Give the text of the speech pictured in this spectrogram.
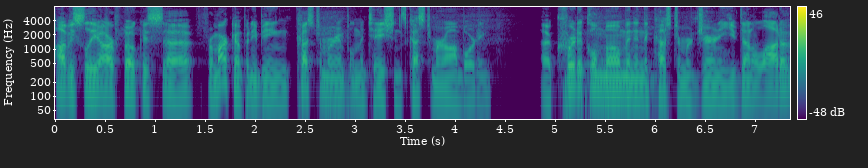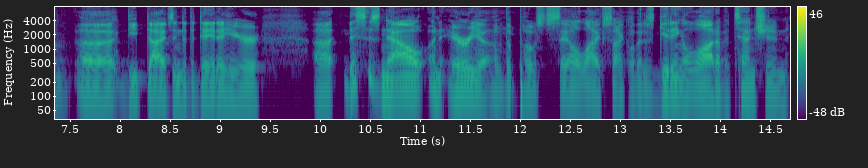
obviously our focus uh, from our company being customer implementations, customer onboarding, a critical moment in the customer journey. You've done a lot of uh, deep dives into the data here. Uh, this is now an area of the post-sale lifecycle that is getting a lot of attention.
